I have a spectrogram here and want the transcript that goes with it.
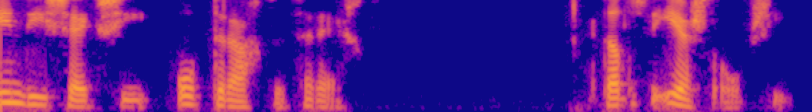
in die sectie opdrachten terecht. Dat is de eerste optie.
